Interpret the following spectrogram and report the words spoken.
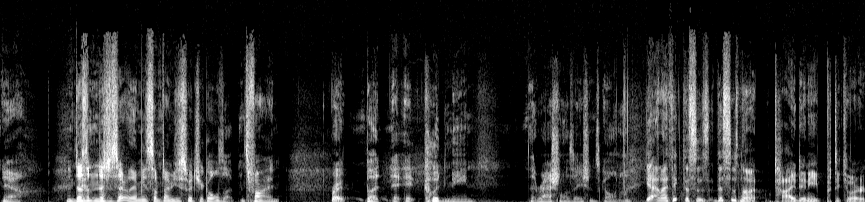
Yeah. It doesn't necessarily. I mean, sometimes you switch your goals up. It's fine. Right. But it, it could mean that rationalization's going on. Yeah, and I think this is this is not tied to any particular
